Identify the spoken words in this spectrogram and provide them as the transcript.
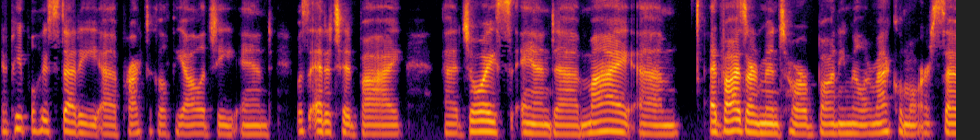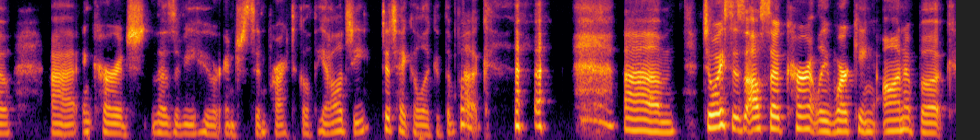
and people who study uh, practical theology, and was edited by uh, Joyce and uh, my um, advisor and mentor, Bonnie Miller McLemore. So I encourage those of you who are interested in practical theology to take a look at the book. Um, Joyce is also currently working on a book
